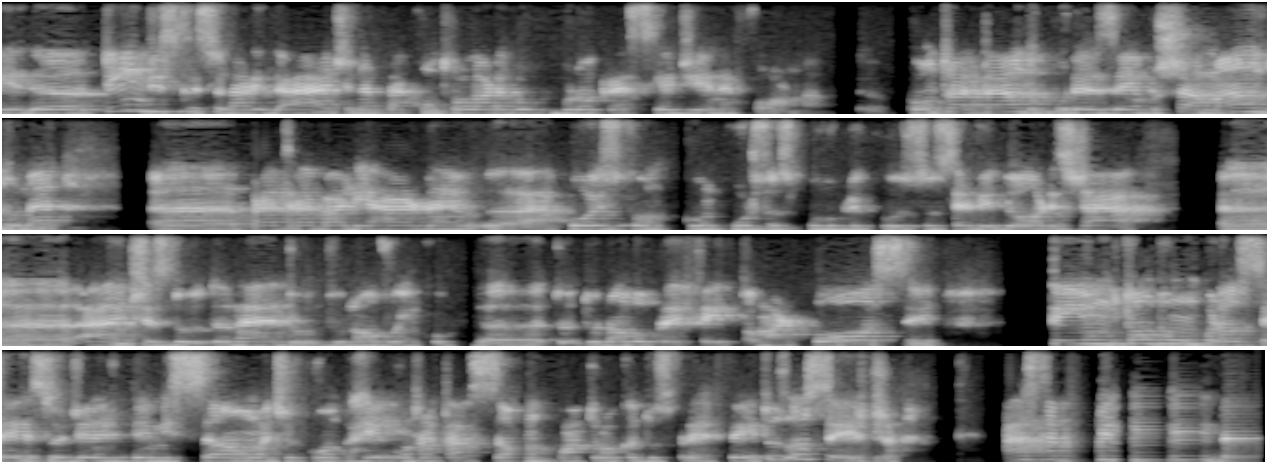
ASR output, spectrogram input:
uh, têm discricionalidade né, para controlar a burocracia de N forma. Contratando, por exemplo, chamando né, uh, para trabalhar né, uh, após concursos públicos, os servidores já uh, antes do, do, né, do, do novo, do, do, novo prefeito tomar posse. Tem um, todo um processo de demissão, de recontratação com a troca dos prefeitos, ou seja, a estabilidade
